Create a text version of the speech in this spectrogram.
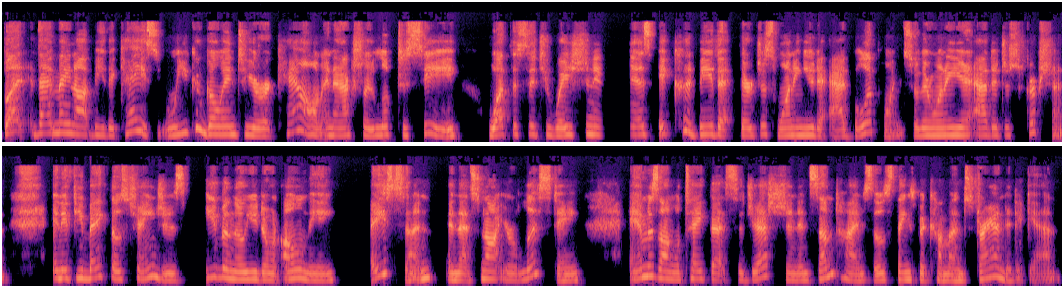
But that may not be the case. Well, you can go into your account and actually look to see what the situation is it could be that they're just wanting you to add bullet points or they're wanting you to add a description. And if you make those changes, even though you don't own the ASIN and that's not your listing, Amazon will take that suggestion and sometimes those things become unstranded again.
